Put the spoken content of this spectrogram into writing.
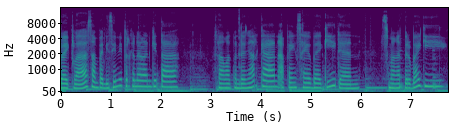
Baiklah, sampai di sini perkenalan kita. Selamat mendengarkan apa yang saya bagi dan semangat berbagi.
